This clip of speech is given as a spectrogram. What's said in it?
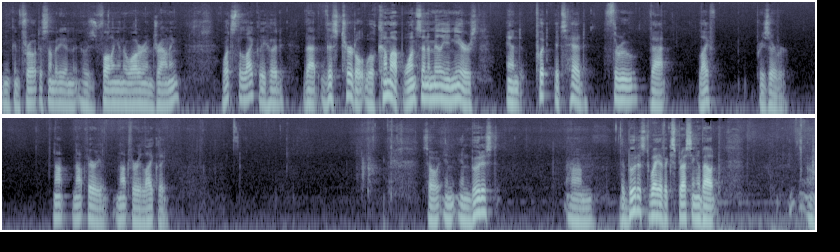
You can throw it to somebody in, who's falling in the water and drowning what's the likelihood that this turtle will come up once in a million years and put its head through that life preserver? Not, not, very, not very likely. So, in, in Buddhist, um, the Buddhist way of expressing about oh,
